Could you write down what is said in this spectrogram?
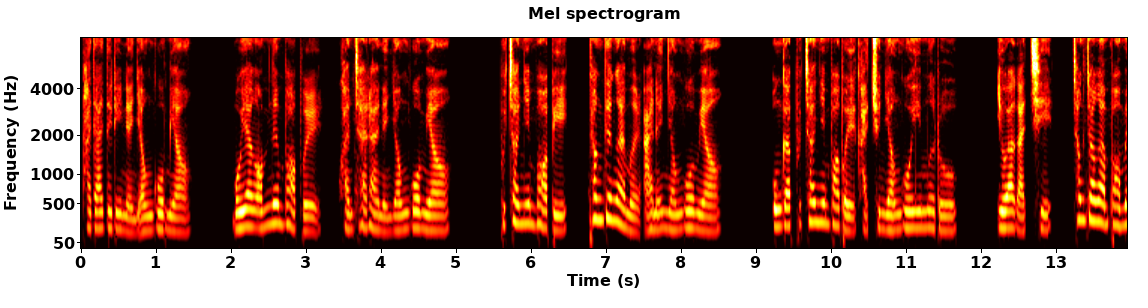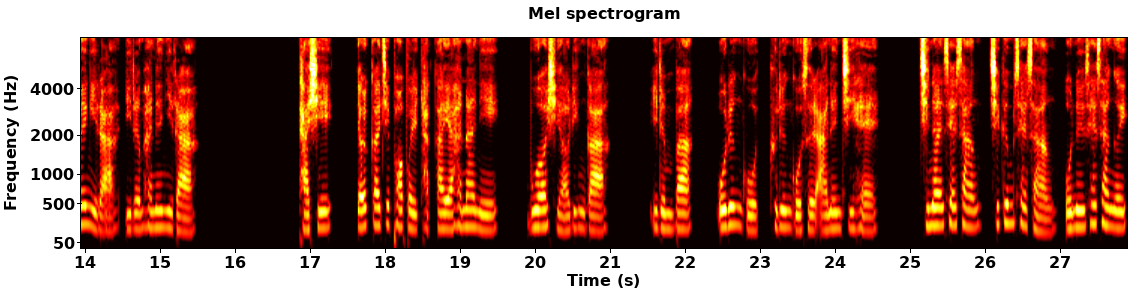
받아들이는 연고며 모양 없는 법을 관찰하는 연고며 부처님 법이 평등함을 아는 연고며 온갖 부처님 법을 갖춘 연고이므로 이와 같이 청정한 범행이라 이름하느니라. 다시 열 가지 법을 닦아야 하나니 무엇이 어린가? 이른바 옳은 곳, 그른 곳을 아는 지혜, 지난 세상, 지금 세상, 오는 세상의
